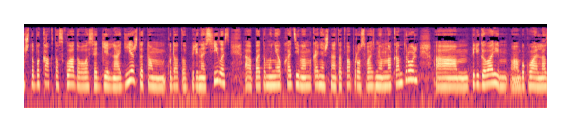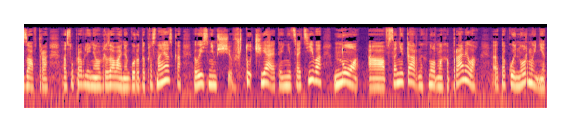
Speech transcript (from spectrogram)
чтобы как-то складывалась отдельная одежда, там куда-то переносилась, а, поэтому необходимо, мы, конечно, этот вопрос возьмем на контроль, а, переговорим буквально завтра с управлением образования города Красноярска, выясним, что, чья это инициатива, но в санитарных нормах и правилах такой нормы нет.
